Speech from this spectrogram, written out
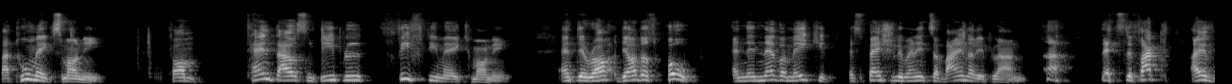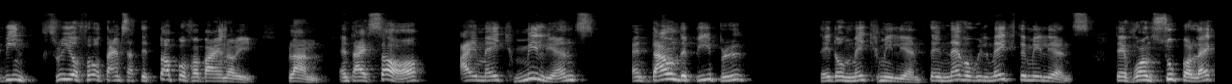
but who makes money? From 10,000 people, 50 make money. And there are the others hope and they never make it, especially when it's a binary plan. That's the fact. I have been three or four times at the top of a binary plan and I saw I make millions and down the people, they don't make millions. They never will make the millions. They have won super leg.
